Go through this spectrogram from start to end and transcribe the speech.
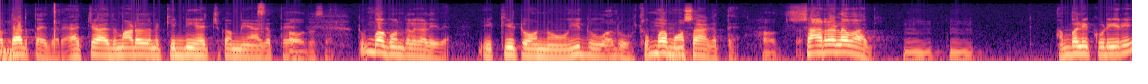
ಒದ್ದಾಡ್ತಾ ಇದ್ದಾರೆ. ಆ್ಯಕ್ಚುಲಿ ಅದು ಮಾಡೋದನ್ನು ಕಿಡ್ನಿ ಹೆಚ್ಚು ಕಮ್ಮಿ ಆಗುತ್ತೆ. ತುಂಬ ಗೊಂದಲಗಳಿವೆ. ಈ ಕೀಟೋನು ಇದು ಅದು ತುಂಬ ಮೋಸ ಆಗುತ್ತೆ. ಸರಳವಾಗಿ. ಅಂಬಲಿ ಕುಡಿಯಿರಿ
